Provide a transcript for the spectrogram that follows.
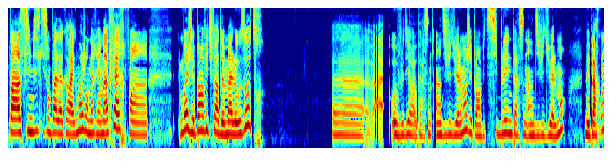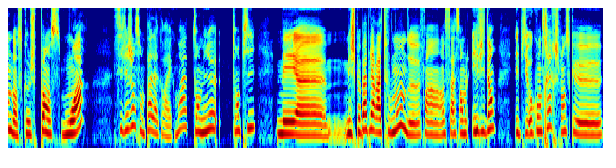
Enfin, s'ils me disent qu'ils sont pas d'accord avec moi, j'en ai rien à faire. Enfin, moi, j'ai pas envie de faire de mal aux autres. euh, je veux dire aux personnes individuellement. J'ai pas envie de cibler une personne individuellement. Mais par contre, dans ce que je pense, moi, si les gens sont pas d'accord avec moi, tant mieux, tant pis. Mais, euh, mais je peux pas plaire à tout le monde. Enfin, ça semble évident. Et puis au contraire, je pense que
